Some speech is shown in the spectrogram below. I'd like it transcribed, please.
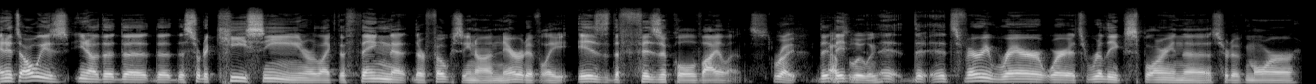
And it's always, you know, the, the the the sort of key scene or like the thing that they're focusing on narratively is the physical violence. right, They- they- absolutely, it- it's very rare where it's really exploring the sort of more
